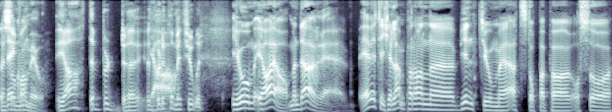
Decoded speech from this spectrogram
Men det kommer jo. Ja, det burde, det Ja. burde komme i fjor. Jo, ja ja, men der Jeg vet ikke, Lempen han begynte jo med ett stoppepar, og så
